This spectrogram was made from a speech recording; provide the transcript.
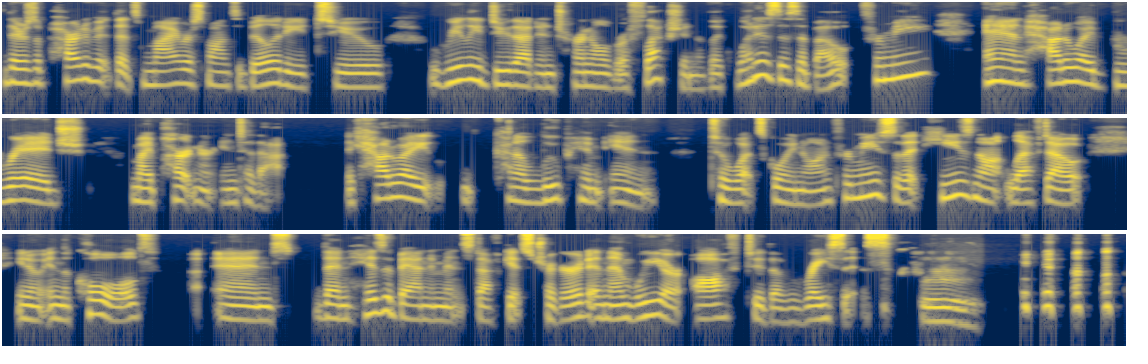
there's a part of it that's my responsibility to really do that internal reflection of like, what is this about for me? And how do I bridge my partner into that? Like, how do I kind of loop him in to what's going on for me so that he's not left out, you know, in the cold and then his abandonment stuff gets triggered and then we are off to the races. Mm.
